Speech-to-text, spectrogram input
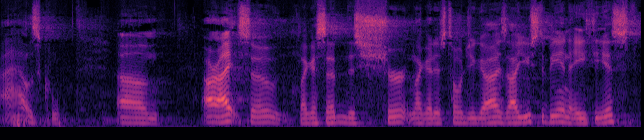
Ah, that was cool. Um, all right, so like I said, this shirt, like I just told you guys, I used to be an atheist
